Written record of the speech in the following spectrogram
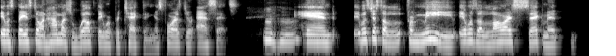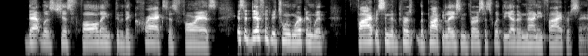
it was based on how much wealth they were protecting as far as their assets. Mm-hmm. And it was just a, for me, it was a large segment that was just falling through the cracks as far as it's a difference between working with 5% of the, per- the population versus with the other 95%.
